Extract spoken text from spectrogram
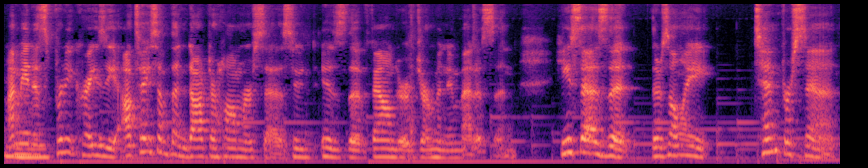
I mean, it's pretty crazy. I'll tell you something. Dr. Hamer says, who is the founder of German New Medicine. He says that there's only ten percent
